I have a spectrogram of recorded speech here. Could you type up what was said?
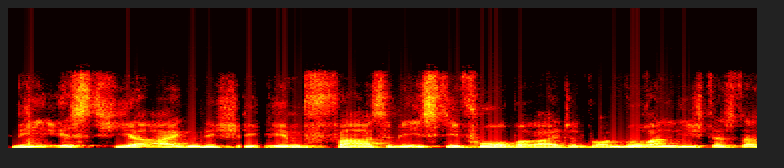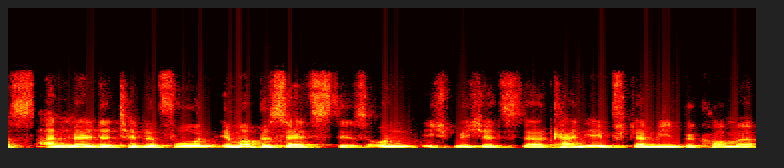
Wie ist hier eigentlich die Impfphase? Wie ist die vorbereitet worden? Woran liegt es, dass Anmeldetelefon immer besetzt ist und ich mich jetzt äh, keinen Impftermin bekomme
